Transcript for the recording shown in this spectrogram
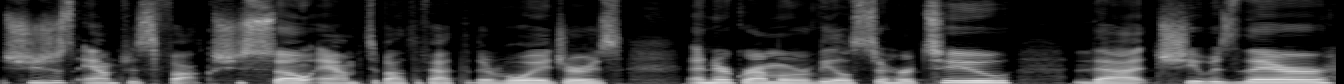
she's just amped as fuck. She's so amped about the fact that they're Voyagers. And her grandma reveals to her too that she was there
